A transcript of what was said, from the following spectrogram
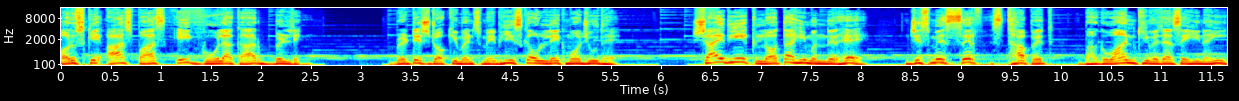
और उसके आसपास एक गोलाकार बिल्डिंग ब्रिटिश डॉक्यूमेंट्स में भी इसका उल्लेख मौजूद है। शायद ये एक लौता ही मंदिर है, जिसमें सिर्फ़ स्थापित भगवान की वजह से ही नहीं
